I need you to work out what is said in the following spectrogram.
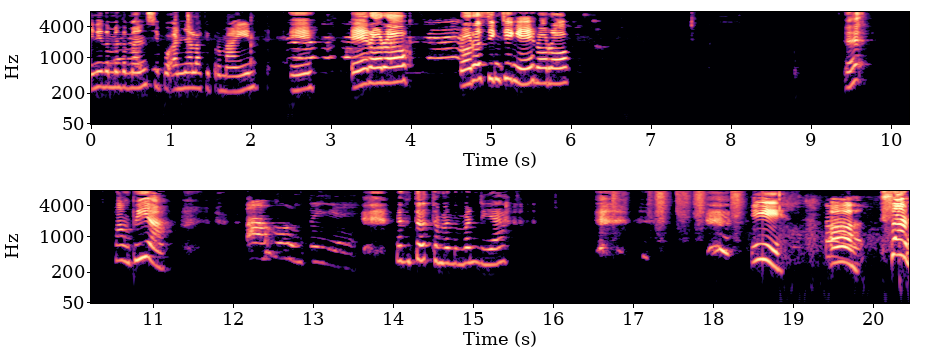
Ini teman-teman, si Puannya lagi bermain. Eh, eh Roro. Roro cing-cing eh, Roro. Eh, Mang Bia. Ngentut teman-teman dia. Ih, eh, San.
